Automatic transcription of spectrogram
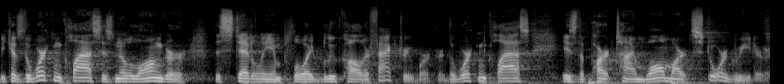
because the working class is no longer the steadily employed blue collar factory worker. The working class is the part time Walmart store greeter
